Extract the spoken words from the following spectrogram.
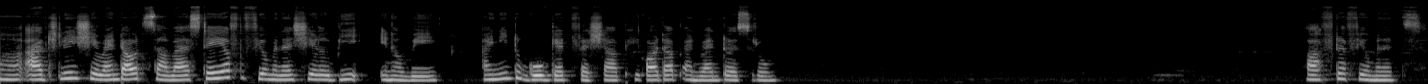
Uh, actually, she went out somewhere. Stay here for a few minutes. She'll be in a way. I need to go get fresh up. He got up and went to his room. After a few minutes,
